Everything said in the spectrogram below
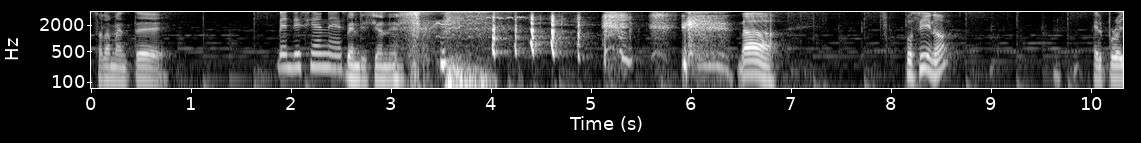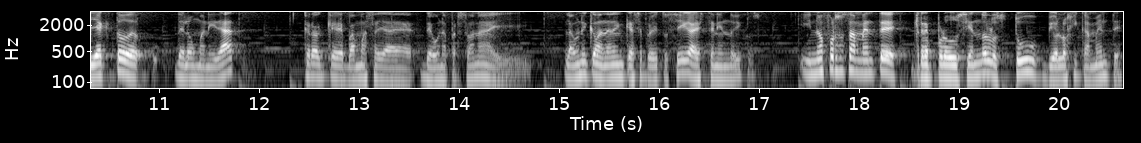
Solamente Bendiciones. bendiciones. Nada. Pues sí, ¿no? El proyecto de, de la humanidad creo que va más allá de, de una persona y la única manera en que ese proyecto siga es teniendo hijos. Y no forzosamente reproduciéndolos tú biológicamente,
